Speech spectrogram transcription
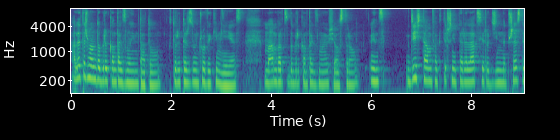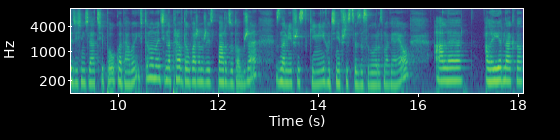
ale też mam dobry kontakt z moim tatą, który też złym człowiekiem nie jest. Mam bardzo dobry kontakt z moją siostrą, więc gdzieś tam faktycznie te relacje rodzinne przez te 10 lat się poukładały i w tym momencie naprawdę uważam, że jest bardzo dobrze z nami wszystkimi, choć nie wszyscy ze sobą rozmawiają, ale, ale jednak no,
